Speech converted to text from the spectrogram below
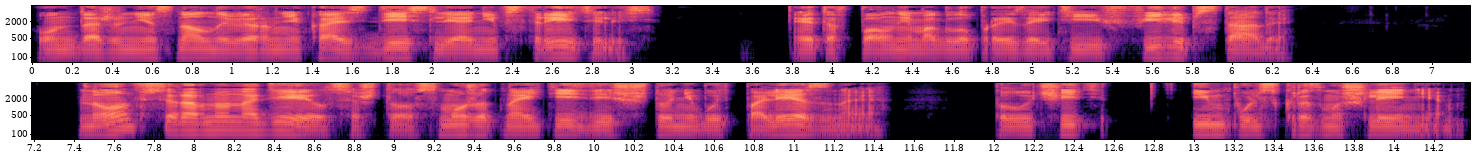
Он даже не знал наверняка, здесь ли они встретились. Это вполне могло произойти и в Филипстаде. Но он все равно надеялся, что сможет найти здесь что-нибудь полезное, получить импульс к размышлениям.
